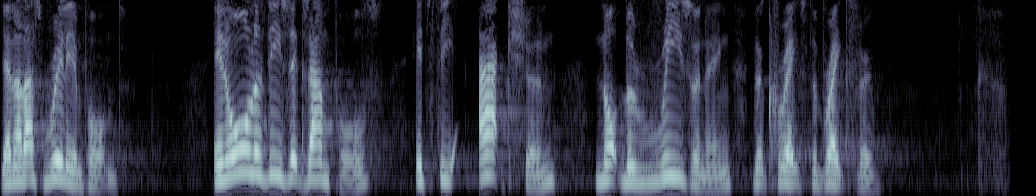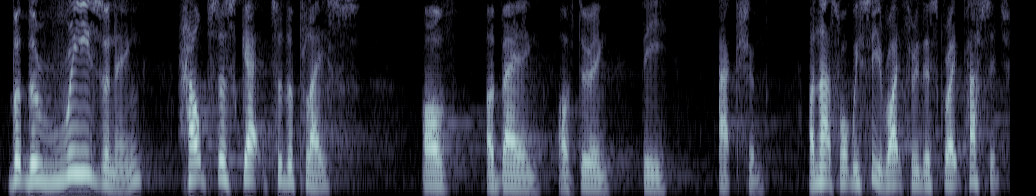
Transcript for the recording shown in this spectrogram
Yeah, now that's really important. In all of these examples, it's the action, not the reasoning, that creates the breakthrough. But the reasoning helps us get to the place of obeying, of doing the action. And that's what we see right through this great passage.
